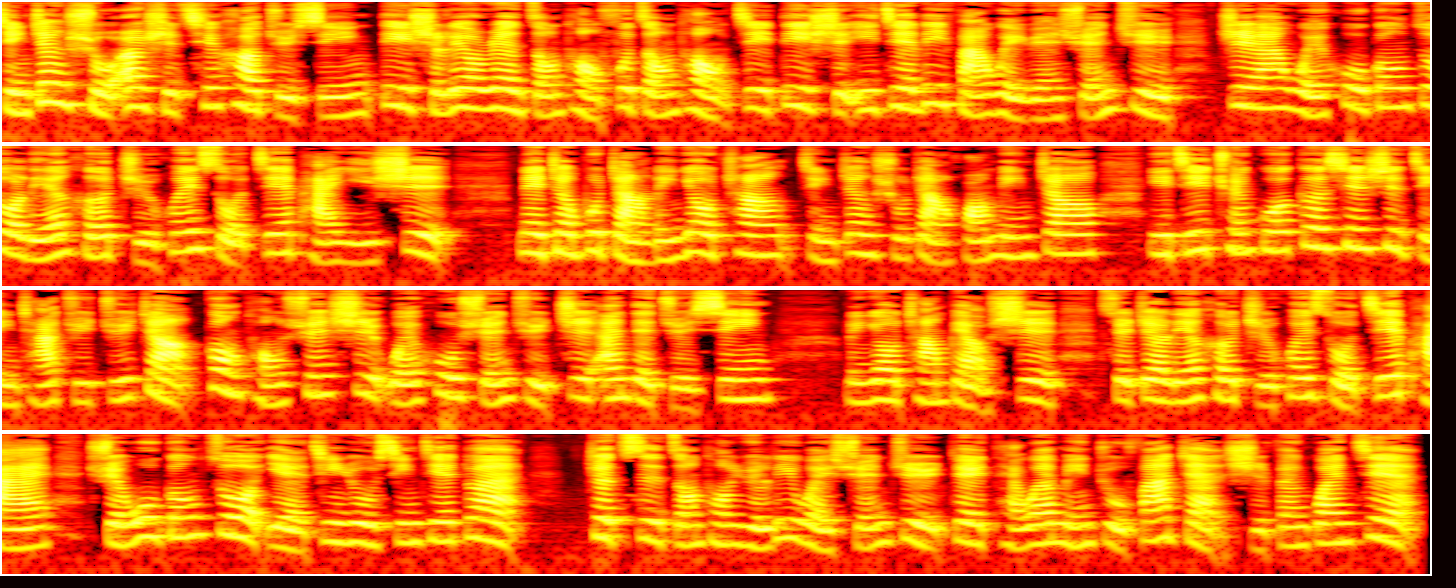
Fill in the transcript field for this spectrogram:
警政署二十七号举行第十六任总统、副总统暨第十一届立法委员选举治安维护工作联合指挥所揭牌仪式。内政部长林佑昌、警政署长黄明昭以及全国各县市警察局局长共同宣誓维护选举治安的决心。林佑昌表示，随着联合指挥所揭牌，选务工作也进入新阶段。这次总统与立委选举对台湾民主发展十分关键。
